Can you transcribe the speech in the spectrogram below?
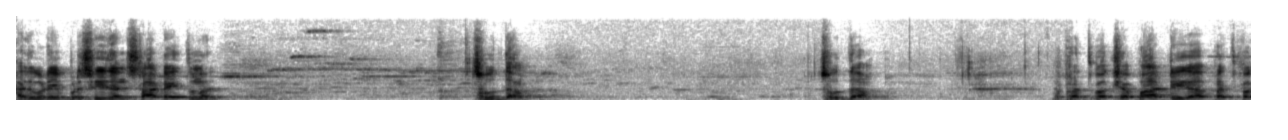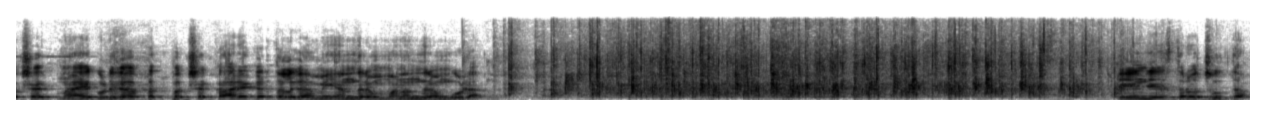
అది కూడా ఇప్పుడు సీజన్ స్టార్ట్ అవుతున్నది. చూద్దాం. చూద్దాం. ప్రతిపక్ష పార్టీగా ప్రతిపక్ష నాయకుడిగా ప్రతిపక్ష కార్యకర్తలుగా మీ అందరం మనందరం కూడా. ఏం చేస్తారో చూద్దాం.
